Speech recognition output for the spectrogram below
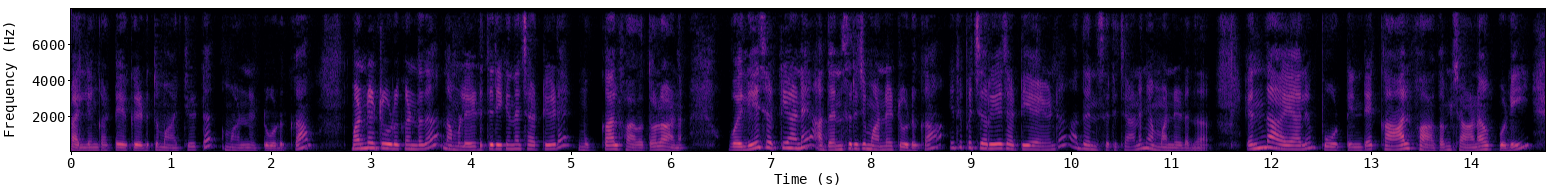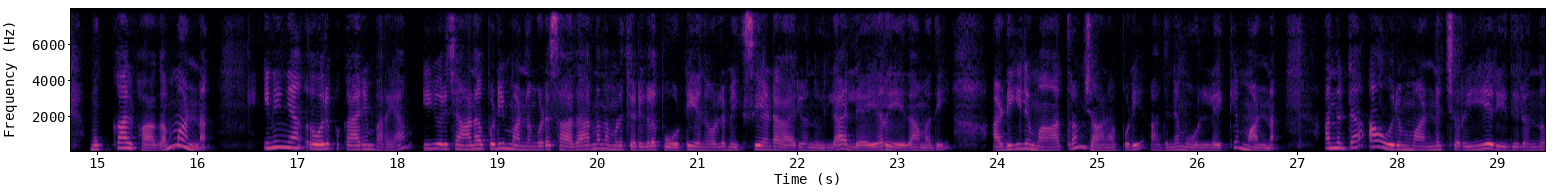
കല്ലും കട്ടയൊക്കെ എടുത്ത് മാറ്റിയിട്ട് മണ്ണിട്ട് കൊടുക്കുക മണ്ണിട്ട് കൊടുക്കേണ്ടത് നമ്മൾ എടുത്തിരിക്കുന്ന ചട്ടിയുടെ മുക്കാൽ ഭാഗത്തോളമാണ് വലിയ ചട്ടിയാണെങ്കിൽ അതനുസരിച്ച് മണ്ണിട്ട് കൊടുക്കുക ഇതിപ്പോൾ ചെറിയ ചട്ടിയായതുകൊണ്ട് അതനുസരിച്ചാണ് ഞാൻ മണ്ണിടുന്നത്. എന്തായാലും പോട്ടിന്റെ കാൽ ഭാഗം ചാണകപ്പൊടി മുക്കാൽ ഭാഗം മണ്ണ്. ഇനി ഞാൻ ഒരു കാര്യം പറയാം. ഈ ഒരു ചാണകപ്പൊടിയും മണ്ണും കൂടെ സാധാരണ നമ്മൾ ചെടികൾ പോട്ട് ചെയ്യുന്ന മിക്സ് ചെയ്യേണ്ട കാര്യമൊന്നുമില്ല. ലെയർ ചെയ്താൽ മതി. അടിയിൽ മാത്രം ചാണകപ്പൊടി അതിന്റെ മുകളിലേക്ക് മണ്ണ്. എന്നിട്ട് ആ ഒരു മണ്ണ് ചെറിയ രീതിയിലൊന്ന്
